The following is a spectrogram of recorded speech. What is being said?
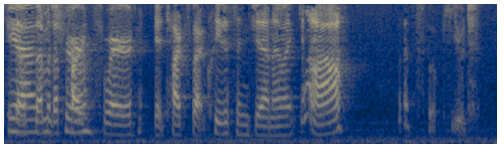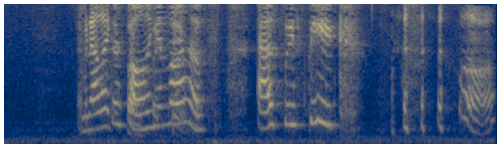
So Yeah, some of the true. parts where it talks about Cletus and Jen, I'm like, ah, that's so cute. I mean, I like They're falling in too. love as we speak. Aw.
